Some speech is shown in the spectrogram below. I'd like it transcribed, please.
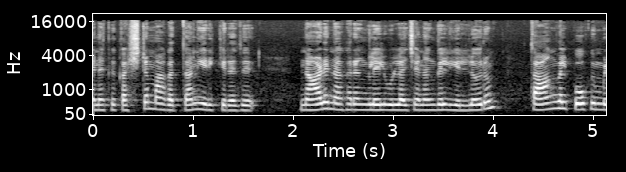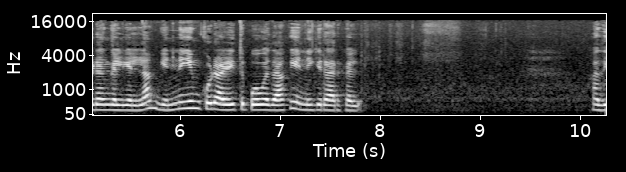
எனக்கு கஷ்டமாகத்தான் இருக்கிறது. நாடு நகரங்களில் உள்ள ஜனங்கள் எல்லோரும் தாங்கள் போகும் இடங்கள் எல்லாம் என்னையும் கூட அழைத்து போவதாக எண்ணுகிறார்கள். அது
